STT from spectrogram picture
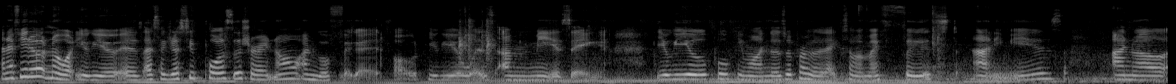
And if you don't know what Yu-Gi-Oh! is, I suggest you pause this right now and go figure it out. Yu-Gi-Oh! was amazing. Yu-Gi-Oh! Pokemon, those were probably like some of my first animes annual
